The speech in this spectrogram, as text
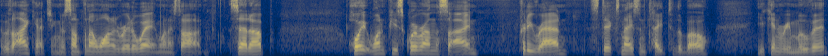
it was eye catching. It was something I wanted right away when I saw it. Set up, Hoyt one piece quiver on the side, pretty rad. Sticks nice and tight to the bow. You can remove it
